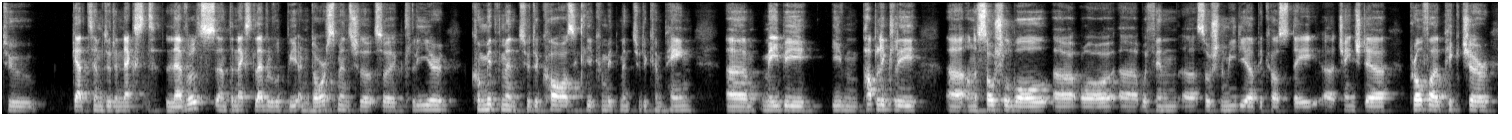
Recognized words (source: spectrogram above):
to get them to the next levels, and the next level would be endorsement. So, so a clear commitment to the cause, a clear commitment to the campaign, um, maybe even publicly uh, on a social wall uh, or uh, within uh, social media because they uh, change their profile picture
